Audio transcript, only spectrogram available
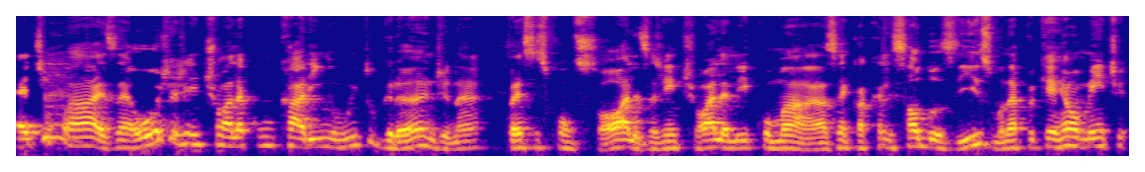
É demais, né? Hoje a gente olha com um carinho muito grande, né, para esses consoles, a gente olha ali com, uma, assim, com aquele saudosismo, né, porque realmente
